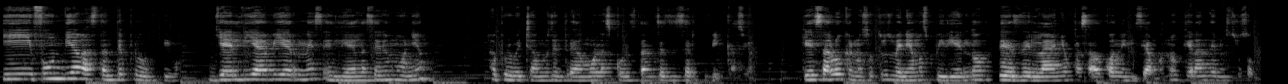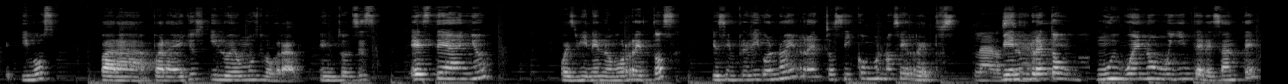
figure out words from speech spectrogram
y fue un día bastante productivo. Ya el día viernes, el día de la ceremonia, aprovechamos y entregamos las constancias de certificación, que es algo que nosotros veníamos pidiendo desde el año pasado cuando iniciamos, que eran de nuestros objetivos para, para ellos y lo hemos logrado. Entonces, este año, pues vienen nuevos retos, yo siempre digo, no hay retos, sí como no hay retos. Claro. Viene un reto muy bueno, muy interesante,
